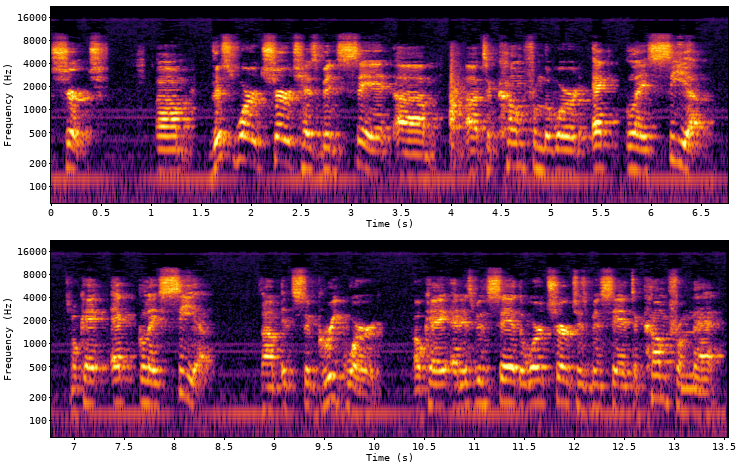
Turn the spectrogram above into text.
church." Um, this word church has been said um, uh, to come from the word ecclesia. Okay, ecclesia. Um, it's the Greek word. Okay, and it's been said the word church has been said to come from that.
